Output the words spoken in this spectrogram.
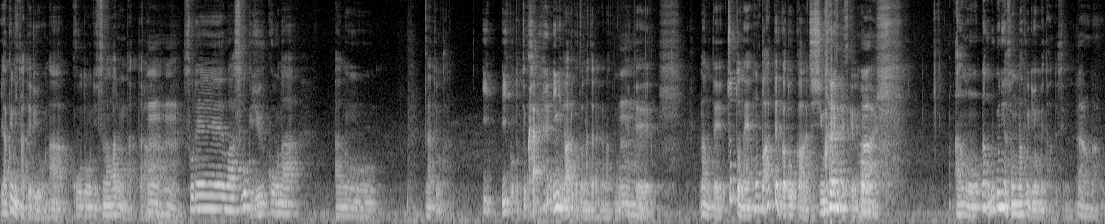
役に立てるような行動につながるんだったら、うんうん。それはすごく有効なあのなんていうのかな。いいいいことっていうか意味のあることなんじゃないかなと思ってて、なのでちょっとね本当合ってるかどうかは自信はないんですけど、はい。あのなんか僕にはそんな風に読めたんですよね。なるほどなるほど。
